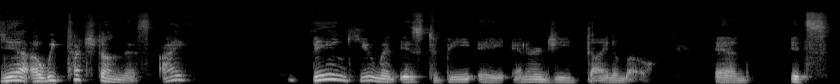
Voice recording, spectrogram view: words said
Yeah, uh, we touched on this. I being human is to be a energy dynamo. And it's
